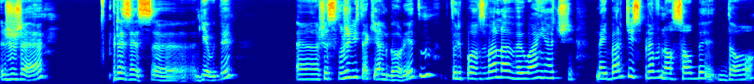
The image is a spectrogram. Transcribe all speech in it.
że prezes giełdy, że stworzyli taki algorytm, który pozwala wyłaniać najbardziej sprawne osoby do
